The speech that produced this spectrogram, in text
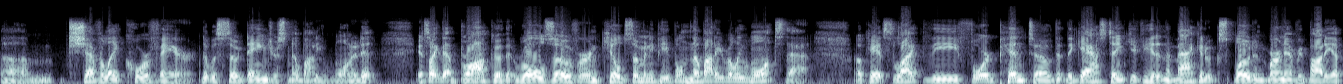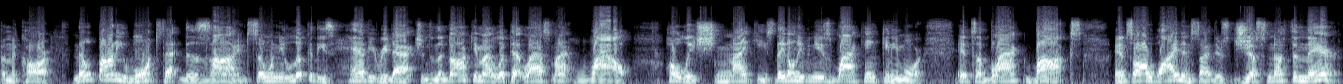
um, Chevrolet Corvair that was so dangerous nobody wanted it. It's like that Bronco that rolls over and killed so many people. Nobody really wants that. Okay, it's like the Ford Pinto that the gas tank, if you hit it in the back, it would explode and burn everybody up in the car. Nobody wants that design. So when you look at these heavy redactions, and the document I looked at last night, wow, holy shnikes. They don't even use black ink anymore. It's a black box and it's all white inside. There's just nothing there.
